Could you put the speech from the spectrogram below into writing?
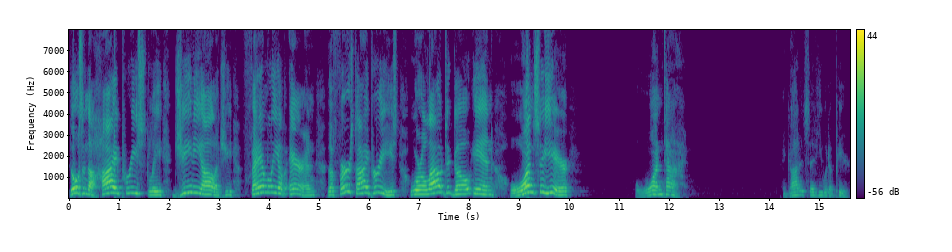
those in the high priestly genealogy, family of Aaron, the first high priest, were allowed to go in once a year, one time. And God had said he would appear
